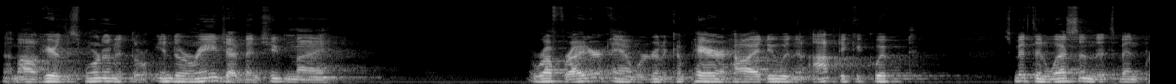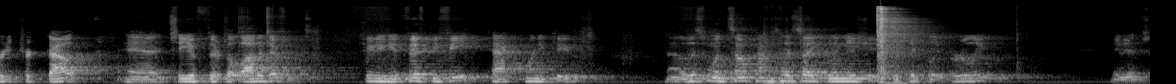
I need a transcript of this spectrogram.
I'm out here this morning at the indoor range. I've been shooting my Rough Rider and we're going to compare how I do with an optic equipped Smith & Wesson that's been pretty tricked out and see if there's a lot of difference. Shooting at 50 feet, TAC 22. Now this one sometimes has cycling issues, particularly early in its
